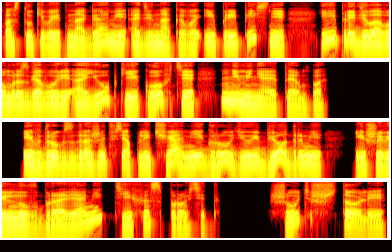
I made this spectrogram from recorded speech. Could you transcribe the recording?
постукивает ногами одинаково и при песне, и при деловом разговоре о юбке и кофте, не меняя темпа и вдруг задрожит вся плечами и грудью и бедрами, и, шевельнув бровями, тихо спросит. «Шутишь, что ли?»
